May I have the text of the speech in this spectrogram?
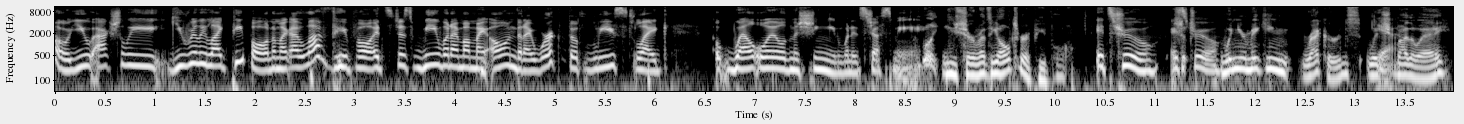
"Oh, you actually you really like people." And I'm like, "I love people. It's just me when I'm on my own that I work the least like well-oiled machine when it's just me." Well, you serve at the altar of people. It's true. It's So true. When you're making records, which, Yeah. by the way,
